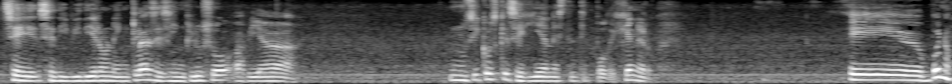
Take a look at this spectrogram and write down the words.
se, dividieron en clases, incluso había músicos que seguían este tipo de género. Eh, bueno,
